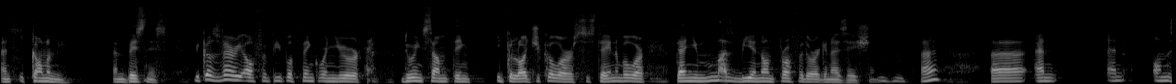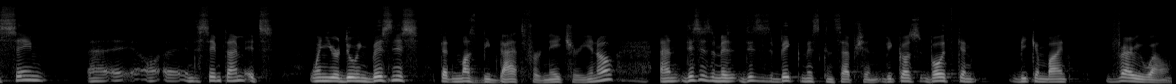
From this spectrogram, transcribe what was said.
and economy and business. Because very often people think when you're doing something ecological or sustainable, or then you must be a non-profit organization. Mhm. Huh? Uh, and and on the same uh, uh, uh, in the same time, it's when you're doing business that must be bad for nature, you know. And this is a mis- this is a big misconception because both can be combined very well.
